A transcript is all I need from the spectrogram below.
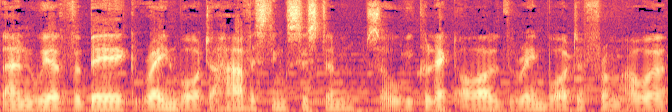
Then we have a big rainwater harvesting system. So we collect all the rainwater from our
